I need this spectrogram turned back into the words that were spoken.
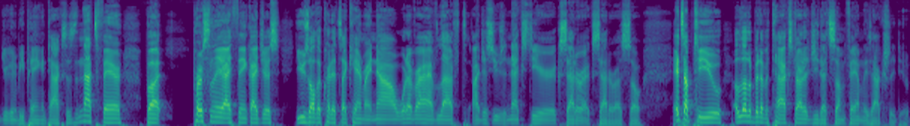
you're going to be paying in taxes, then that's fair. But personally, I think I just use all the credits I can right now. Whatever I have left, I just use it next year, et cetera, et cetera. So it's up to you. A little bit of a tax strategy that some families actually do.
